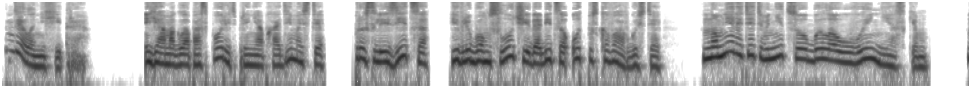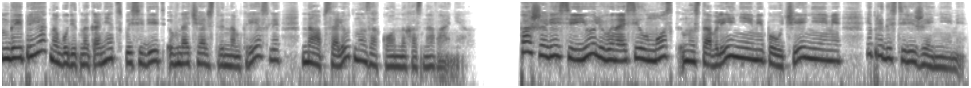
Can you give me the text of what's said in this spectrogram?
— дело нехитрое. Я могла поспорить при необходимости, прослезиться и в любом случае добиться отпуска в августе. Но мне лететь в Ниццу было, увы, не с кем. Да и приятно будет, наконец, посидеть в начальственном кресле на абсолютно законных основаниях. Паша весь июль выносил мозг наставлениями, поучениями и предостережениями.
